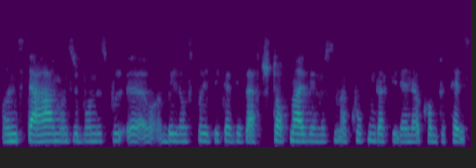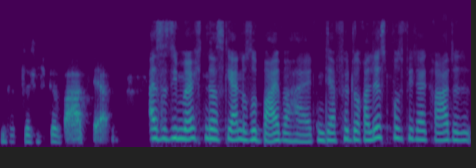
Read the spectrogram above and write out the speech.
Und da haben unsere Bundesbildungspolitiker äh, gesagt, stopp mal, wir müssen mal gucken, dass die Länderkompetenzen tatsächlich bewahrt werden. Also Sie möchten das gerne so beibehalten. Der Föderalismus, wie der gerade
